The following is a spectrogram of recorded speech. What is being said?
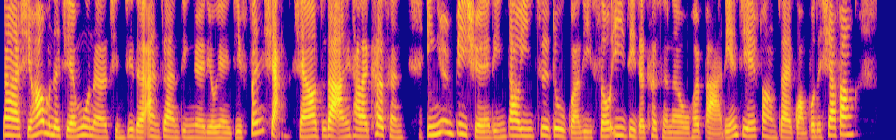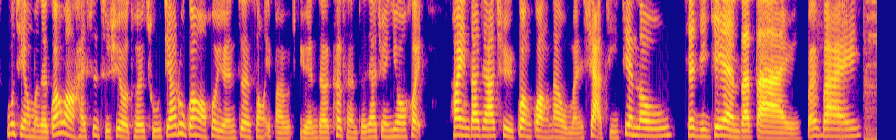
那喜欢我们的节目呢，请记得按赞、订阅、留言以及分享。想要知道阿妮塔的课程《营运必学零到一制度管理 So Easy》的课程呢，我会把链接放在广播的下方。目前我们的官网还是持续有推出加入官网会员赠送一百元的课程折价券优惠，欢迎大家去逛逛。那我们下集见喽！下集见，拜拜，拜拜。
